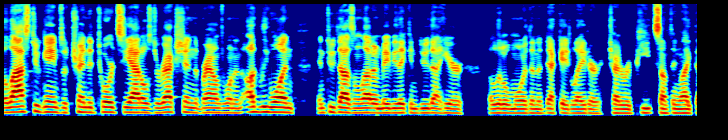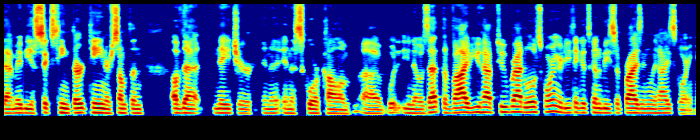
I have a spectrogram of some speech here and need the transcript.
The last two games have trended towards Seattle's direction. The Browns won an ugly one in 2011. Maybe they can do that here a little more than a decade later, try to repeat something like that, maybe a 16 13 or something of that nature in a in a score column. Uh, what, you know, is that the vibe you have too, Brad? Low scoring, or do you think it's going to be surprisingly high scoring?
